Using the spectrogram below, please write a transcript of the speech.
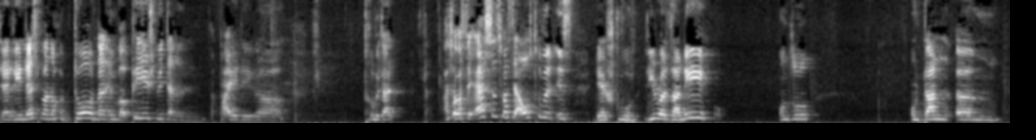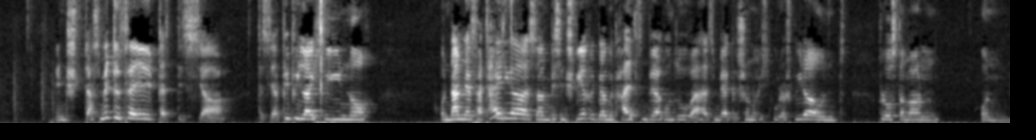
Der, den lässt man noch im Tor und dann Mbappé spielt dann Verteidiger. Tribbelt halt. Also was der erste ist, was er austribbelt, ist der Sturm. Leroy Sané und so. Und dann ähm, das Mittelfeld, das ist ja, das ist ja pipi leicht für ihn noch. Und dann der Verteidiger ist dann ein bisschen schwieriger mit Halzenberg und so, weil Halzenberg ist schon ein richtig guter Spieler und Klostermann und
